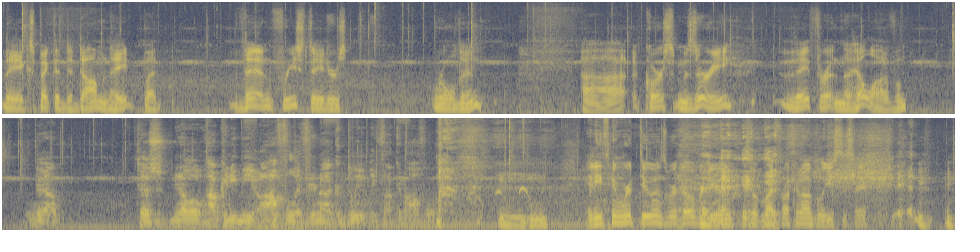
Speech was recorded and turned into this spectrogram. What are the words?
they expected to dominate, but then free staters rolled in. Uh, of course, Missouri, they threatened the hell out of them. Yeah. Because, you know, how can you be awful if you're not completely fucking awful? Anything worth doing is worth overdoing. That's what my fucking uncle used to say.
